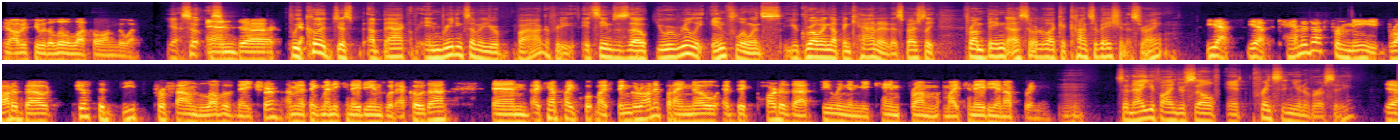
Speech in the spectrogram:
you know, obviously with a little luck along the way. Yeah. So, and uh, if we yeah. could just uh, back in reading some of your biography, it seems as though you were really influenced. You're growing up in Canada, especially from being a sort of like a conservationist, right? Yes, yes. Canada for me brought about just a deep, profound love of nature. I mean, I think many Canadians would echo that. And I can't quite put my finger on it, but I know a big part of that feeling in me came from my Canadian upbringing. Mm-hmm. So now you find yourself at Princeton University. Yeah,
